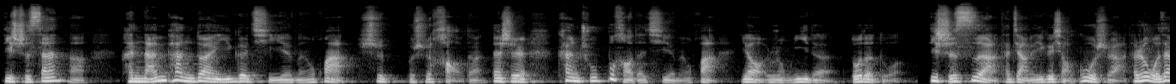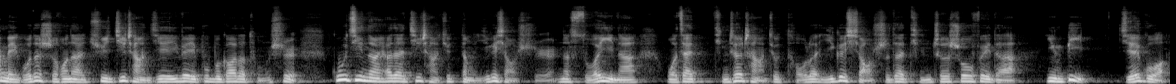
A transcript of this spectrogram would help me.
第十三啊。很难判断一个企业文化是不是好的，但是看出不好的企业文化要容易的多得多。第十四啊，他讲了一个小故事啊，他说我在美国的时候呢，去机场接一位步步高的同事，估计呢要在机场去等一个小时，那所以呢，我在停车场就投了一个小时的停车收费的硬币，结果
